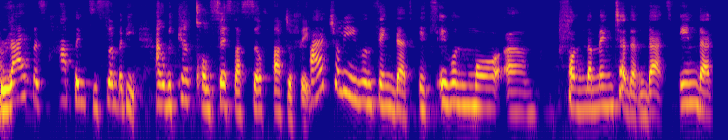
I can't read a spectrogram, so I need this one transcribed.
Life has happened to somebody, and we can't confess ourselves out of it. I actually even think that it's even more um, fundamental than that, in that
